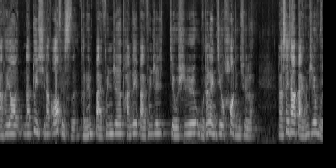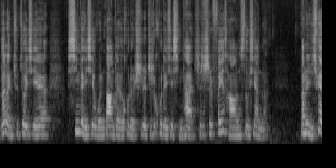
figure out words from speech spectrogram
然后要那对齐那个 Office，可能百分之团队百分之九十五的人就耗进去了，那剩下百分之五的人去做一些新的一些文档的或者是知识库的一些形态，其实是非常受限的。但是语雀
